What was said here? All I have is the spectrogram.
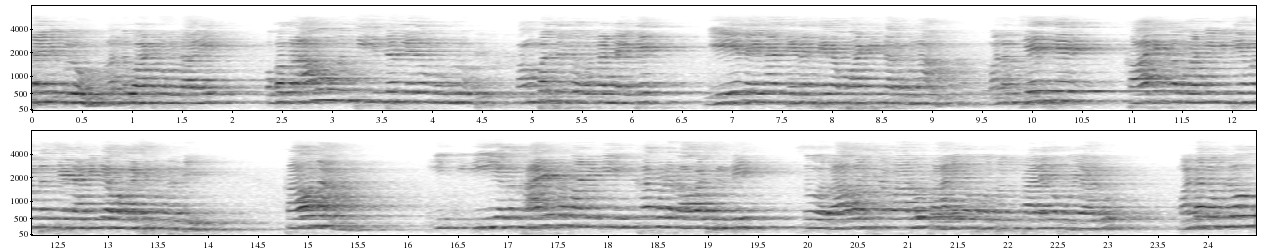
సైనికులు అందుబాటులో ఉండాలి. ఒక గ్రామం నుంచి ఇద్దరు లేదా ముగ్గురు కంపల్సరీగా ఉన్నట్టయితే ఏదైనా జనసేన పార్టీ తరఫున మనం చేసే కార్యక్రమాన్ని విజయవంతం చేయడానికి అవకాశం ఉంటుంది. కావున ఈ- ఈ యొక్క కార్యక్రమానికి ఇంకా కూడా రావాల్సింది సో రావాల్సిన వారు రాలేకపోతు రాలేకపోయారు. మండలంలో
